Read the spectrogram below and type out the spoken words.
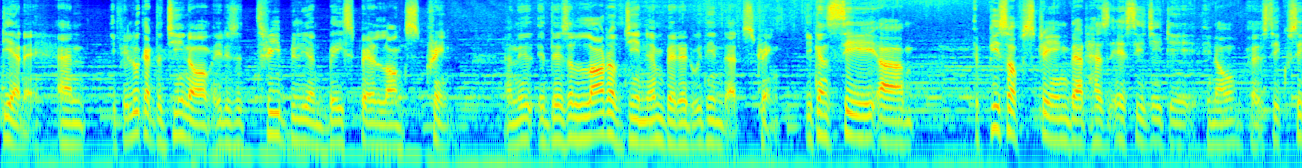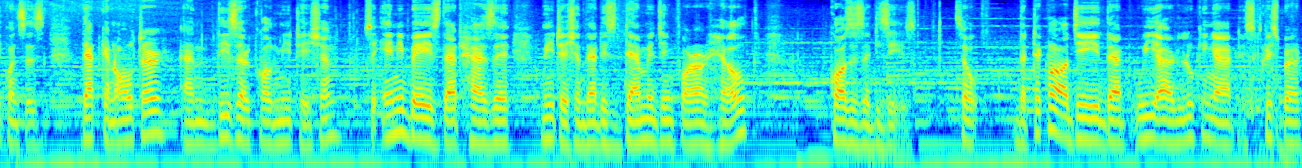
DNA. And if you look at the genome, it is a 3 billion base pair long string. And it, there's a lot of gene embedded within that string. You can see um, a piece of string that has ACGT, you know, uh, sequences that can alter, and these are called mutation. So any base that has a mutation that is damaging for our health causes a disease. So the technology that we are looking at is CRISPR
